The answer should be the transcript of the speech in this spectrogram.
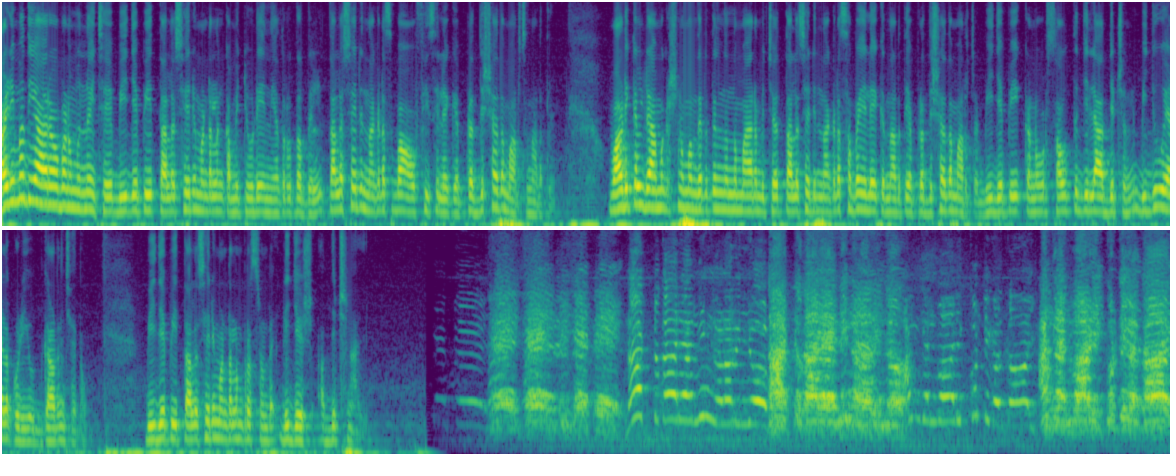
അഴിമതി ആരോപണം ഉന്നയിച്ച് ബി ജെ പി തലശ്ശേരി മണ്ഡലം കമ്മിറ്റിയുടെ നേതൃത്വത്തിൽ തലശ്ശേരി നഗരസഭാ ഓഫീസിലേക്ക് പ്രതിഷേധ മാർച്ച് നടത്തി. വാടിക്കൽ രാമകൃഷ്ണ മന്ദിരത്തിൽ നിന്നും ആരംഭിച്ച് തലശ്ശേരി നഗരസഭയിലേക്ക് നടത്തിയ പ്രതിഷേധ march B J P Kannur south ജില്ലാ അധ്യക്ഷൻ ബിജു ഏളക്കുഴി ഉദ്ഘാടനം ചെയ്തു. ബി ജെ പി തലശ്ശേരി മണ്ഡലം പ്രസിഡന്റ് ലിജേഷ് അധ്യക്ഷനായി. നാട്ടുകാരെ നിങ്ങൾ അറിഞ്ഞോ നാട്ടുകാരെ നിങ്ങൾ അറിഞ്ഞോ അംഗൻവാടി കുട്ടികൾക്കായി. അംഗൻവാടി കുട്ടികൾക്കായി.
